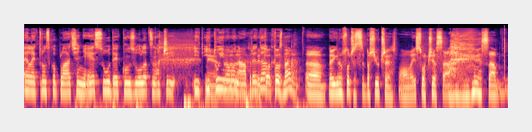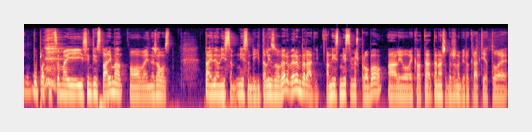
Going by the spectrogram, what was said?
elektronsko plaćanje, e-sud, e-konzulat, znači i, i ne, tu imamo da, da, napredak. Ne, to, to znam, uh, da igram slučaj se baš juče ovaj, suočio sa, sa uplatnicama i, i svim tim stvarima, ovaj, nažalost, taj deo nisam, nisam digitalizovao, Ver, verujem da radi, ali nis, nisam još probao, ali ovaj, kao ta, ta naša državna birokratija, to je,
